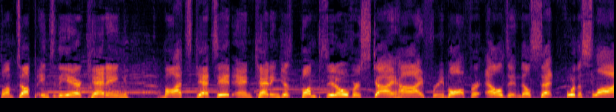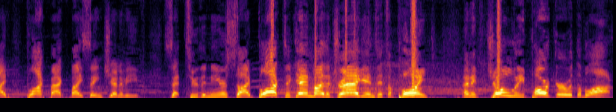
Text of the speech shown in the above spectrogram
Bumped up into the air. Ketting. Motts gets it, and Ketting just bumps it over sky high. Free ball for Eldon. They'll set for the slide. Blocked back by St. Genevieve. Set to the near side. Blocked again by the Dragons. It's a point, and it's Jolie Parker with the block.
